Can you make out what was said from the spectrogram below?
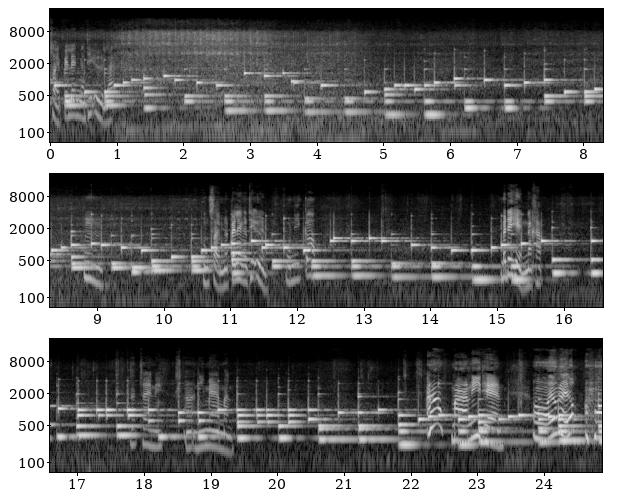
สงสัยไปเล่นกันที่อื่นแล้ว อืม สงสัยมันไปเล่นกันที่อื่น วันนี้ก็ ไม่ได้เห็นนะครับน่าใช่นี่อ่านี่แม่มัน อ้าว มานี่แทน โอ้ยยังไงลูกอ๋ออ๋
